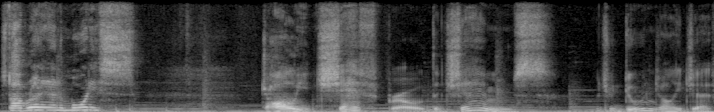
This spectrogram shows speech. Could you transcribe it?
Stop running out of Mortis. Jolly Jeff, bro. The gems. What you doing, Jolly Jeff?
